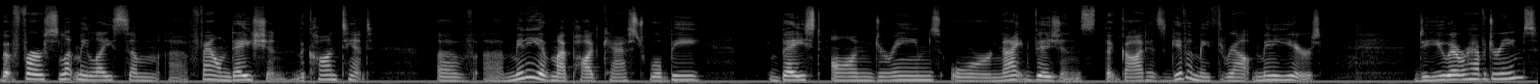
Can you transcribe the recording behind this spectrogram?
But first, let me lay some uh, foundation. The content of uh, many of my podcasts will be based on dreams or night visions that God has given me throughout many years. Do you ever have dreams?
